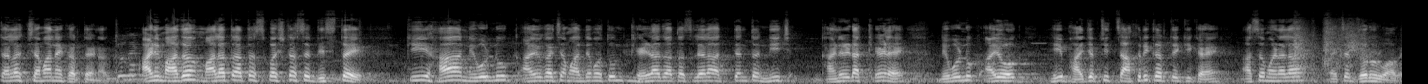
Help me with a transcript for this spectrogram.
त्याला क्षमा नाही करता येणार. आणि माझं मला तर आता स्पष्ट असं दिसतंय की हा निवडणूक आयोगाच्या माध्यमातून खेळला जात असलेला अत्यंत नीच घाणेरडा खेळ आहे. निवडणूक आयोग ही भाजपची चाकरी करते की काय असं म्हणायला याच्यात जरूर व्हावे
